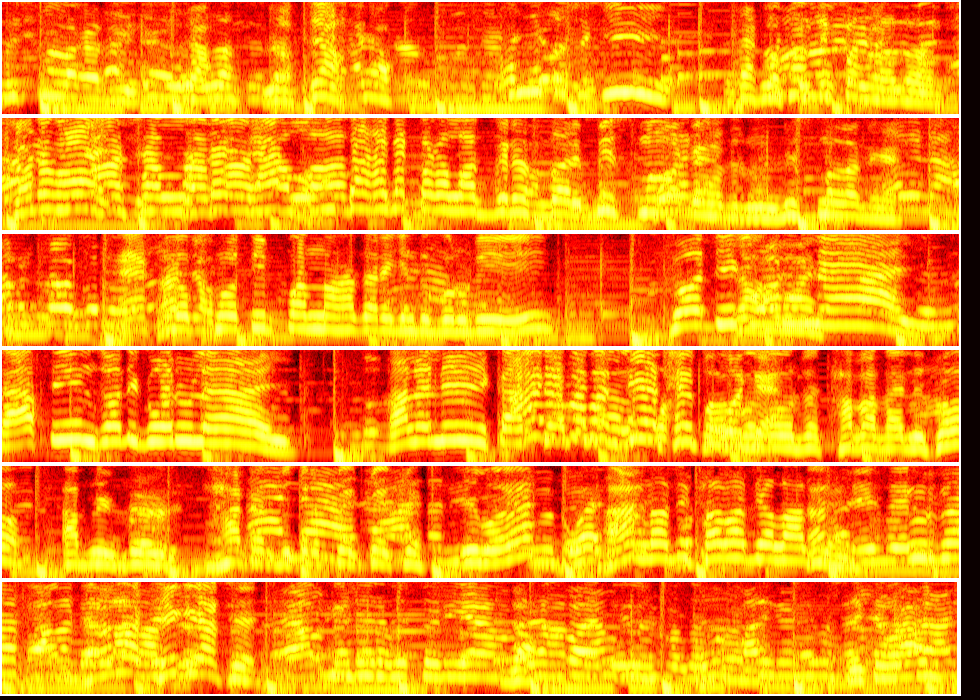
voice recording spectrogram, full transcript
বিসমিল্লাহ খাই ছোট ভাই, পঞ্চাশ হাজার টাকা লাভ করে আসতে পারে। লক্ষ কিন্তু গরুটি যদি গরু নাই চাষিন যদি গরু নেয় তাহলে নি আরে বাবা দিয়েছে তো ওইটা। থাবা দেয়নি তো আপনি হাটের ভিতরে পে- কে- কে- কি বলে আল্লাহ দিয়ে থাবা দিয়ে লাভ আছে দেখতে পাচ্ছেন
